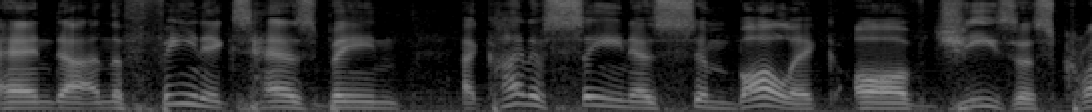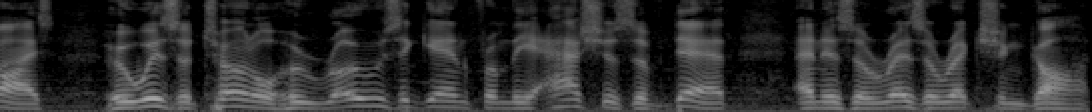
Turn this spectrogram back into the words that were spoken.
And, uh, and the Phoenix has been uh, kind of seen as symbolic of Jesus Christ, who is eternal, who rose again from the ashes of death and is a resurrection God.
